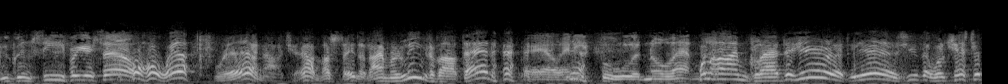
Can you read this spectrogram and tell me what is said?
You can see for yourself. Oh, oh well, well, now, Joe, I must say that I'm relieved about that. Well, any Yeah. fool would know that. Well, I'm glad to hear it. Yes, you. Well, Chester,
